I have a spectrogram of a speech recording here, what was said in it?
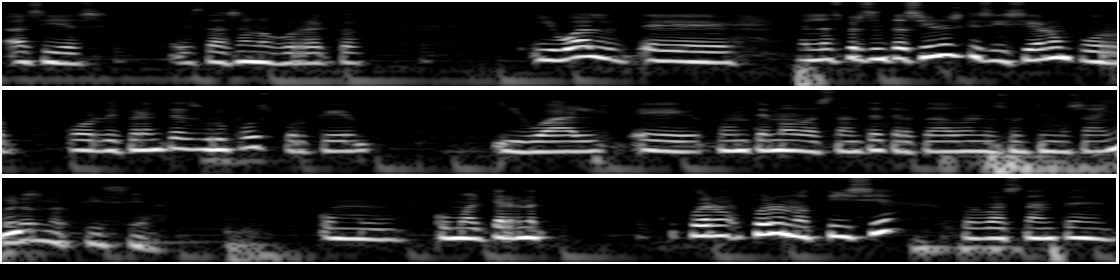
Así es, estás en lo correcto. Igual, eh, en las presentaciones que se hicieron por, por diferentes grupos, porque igual eh, fue un tema bastante tratado en los últimos años. Fueron noticia. Como, como alternativa. Fueron, fueron noticia, fue bastante,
